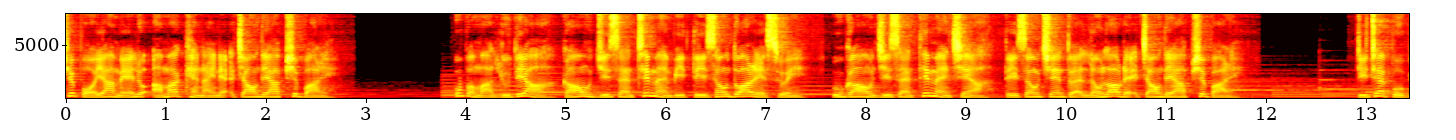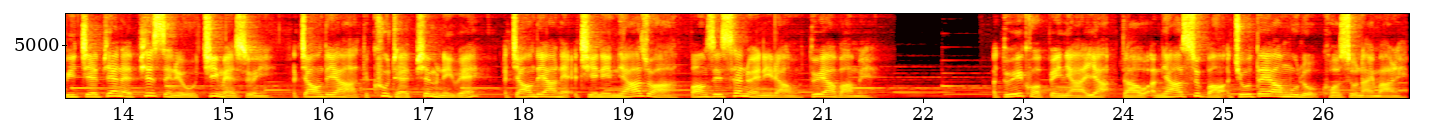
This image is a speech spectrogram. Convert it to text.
ဖြစ်ပေါ်ရမယ်လို့အာမခံနိုင်တဲ့အကြောင်းတရားဖြစ်ပါတယ်။ ဥပမာလူတစ်ယောက်ဟာခေါင်းကိုကြီးဆန်ထိမှန်ပြီးတည်ဆုံးသွားတယ်ဆိုရင်ဦးခေါင်းကိုကြီးဆန်ထိမှန်ခြင်းဟာတည်ဆုံးခြင်းအတွက်လုံလောက်တဲ့အကြောင်းတရားဖြစ်ပါတယ်။ဒီထက်ပိုပြီးကျယ်ပြန့်တဲ့ဖြစ်စဉ်တွေကိုကြည့်မယ်ဆိုရင်အကြောင်းတရားဟာတစ်ခုတည်းဖြစ်မနေပဲအကြောင်းတရားနဲ့အခြေအနေများစွာပေါင်းစည်းဆက်နွယ်နေတာကိုတွေ့ရပါမယ်။အသွေးခေါ်ပညာအရဒါကိုအများစုပေါင်းအကျိုးသက်ရောက်မှုလို့ခေါ်ဆိုနိုင်ပါတယ်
